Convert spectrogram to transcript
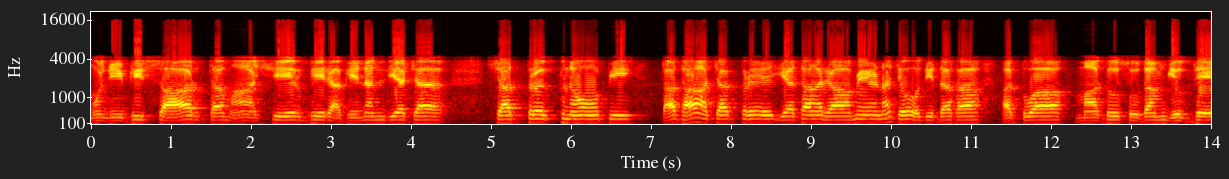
मुनिभिः सार्धमाशीर्भिरभिनन्द्य च। शत्रुघ्नोऽपि तथा चक्रे यथा रामेण चोदितः अत्वा मधुसुदं युद्धे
